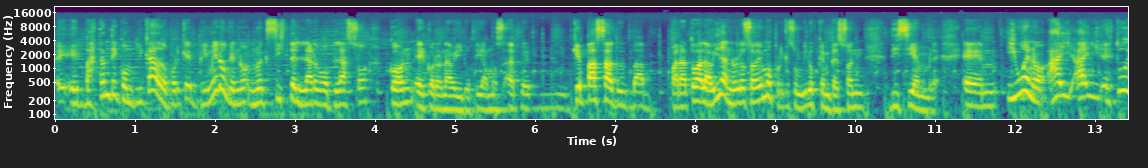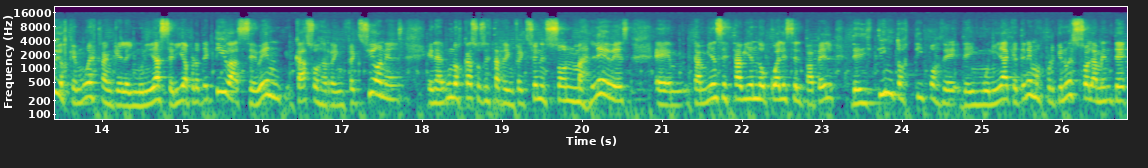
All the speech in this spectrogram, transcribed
eh, bastante complicado porque primero que no, no existe el largo plazo con el coronavirus, digamos. Eh, ¿Qué pasa para toda la vida? No lo sabemos porque es un virus que empezó en diciembre. Eh, y bueno, hay, hay estudios que muestran que la inmunidad sería protectiva se ven casos de reinfecciones, en algunos casos estas reinfecciones son más leves, eh, también se está viendo cuál es el papel de distintos tipos de, inmunidad que tenemos, porque no es solamente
